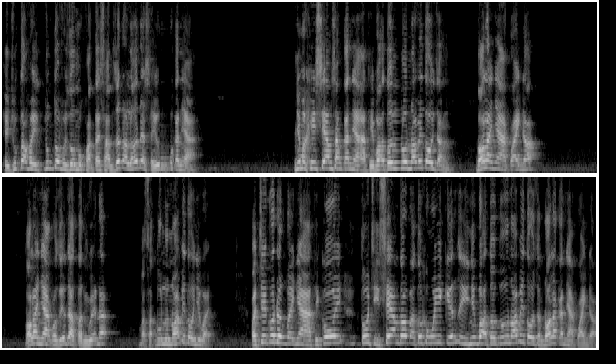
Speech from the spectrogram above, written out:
thì chúng ta phải chúng tôi phải dồn một khoản tài sản rất là lớn để sở hữu một căn nhà. Nhưng mà khi xem xong căn nhà thì vợ tôi luôn nói với tôi rằng đó là nhà của anh đó. Đó là nhà của diễn giả Tần Nguyễn đó. Bà xã tôi luôn nói với tôi như vậy. Và trên con đường về nhà thì cô ấy, Tôi chỉ xem thôi và tôi không có ý kiến gì, Nhưng vợ tôi cứ nói với tôi rằng đó là căn nhà của anh đó.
